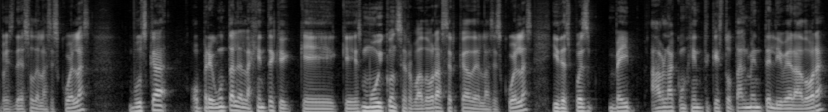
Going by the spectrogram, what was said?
pues de eso de las escuelas, busca o pregúntale a la gente que, que, que, es muy conservadora acerca de las escuelas y después ve habla con gente que es totalmente liberadora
